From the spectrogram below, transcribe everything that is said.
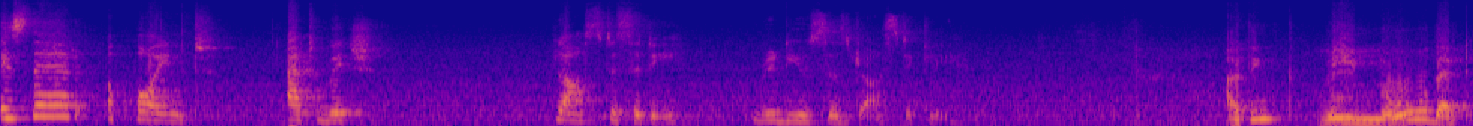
is there a point at which plasticity reduces drastically? I think we know that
